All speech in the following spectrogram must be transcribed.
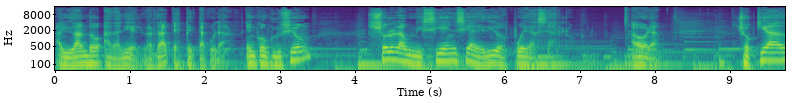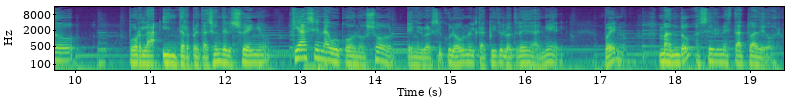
ayudando a Daniel, ¿verdad? Espectacular. En conclusión, solo la omnisciencia de Dios puede hacerlo. Ahora, choqueado por la interpretación del sueño, ¿qué hace Nabucodonosor en el versículo 1 del capítulo 3 de Daniel? Bueno, mandó hacer una estatua de oro.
